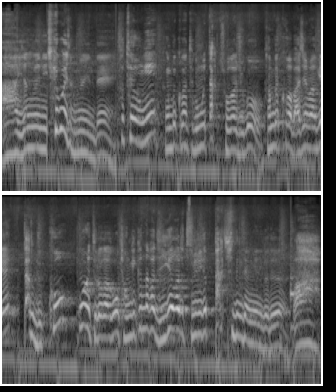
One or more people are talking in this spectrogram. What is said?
아 이 장면이 최고의 장면인데 서태웅이 강백호한테 공을 딱 줘가지고 강백호가 마지막에 딱 넣고 골 들어가고 경기 끝나가지고 이겨가지고 둘이 이게 빡 치는 장면이거든 와,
